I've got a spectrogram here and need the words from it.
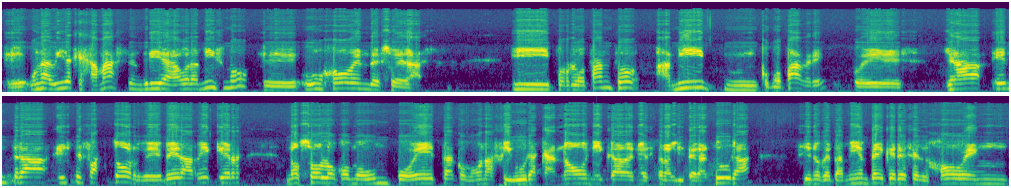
eh, una vida que jamás tendría ahora mismo eh, un joven de su edad. Y por lo tanto, a mí mm, como padre, pues ya entra este factor de ver a Becker no solo como un poeta, como una figura canónica de nuestra literatura, sino que también Becker es el joven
